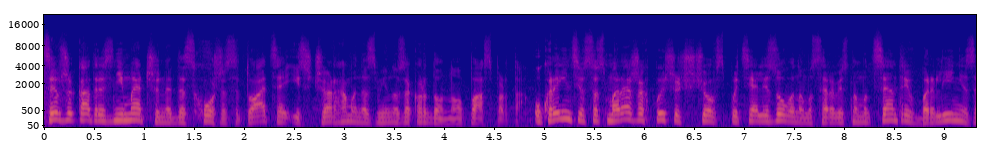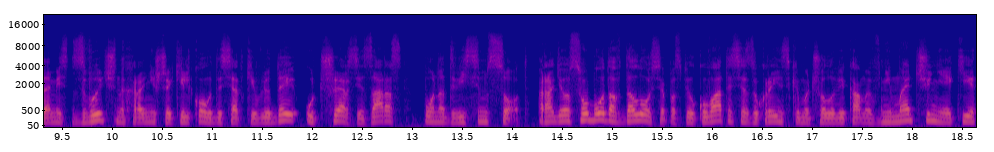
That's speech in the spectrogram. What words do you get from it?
Це вже кадри з Німеччини, де схожа ситуація із чергами на зміну закордонного паспорта. Українці в соцмережах пишуть, що в спеціалізованому сервісному центрі в Берліні замість звичних раніше кількох десятків людей у черзі зараз понад 800. Радіо Свобода вдалося поспілкуватися з українськими чоловіками в Німеччині, які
